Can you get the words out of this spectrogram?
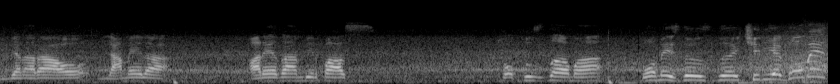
Villanarao, Lamela. Arayadan bir pas. Top hızlı ama Gomez de hızlı. İçeriye Gomez.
